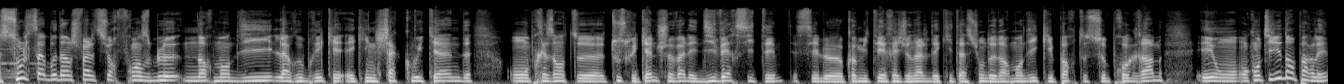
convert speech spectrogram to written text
Sous le sabot d'un cheval sur France Bleu Normandie, la rubrique Equine chaque week-end. On présente euh, tout ce week-end Cheval et Diversité. C'est le comité régional d'équitation de Normandie qui porte ce programme. Et on, on continue d'en parler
